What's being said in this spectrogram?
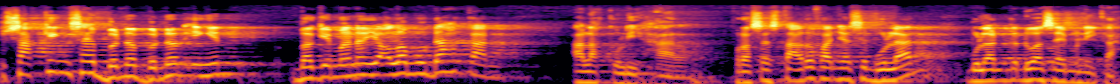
saking saya benar-benar ingin bagaimana ya Allah mudahkan. Allah kulihal. Proses taruh hanya sebulan, bulan kedua saya menikah.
